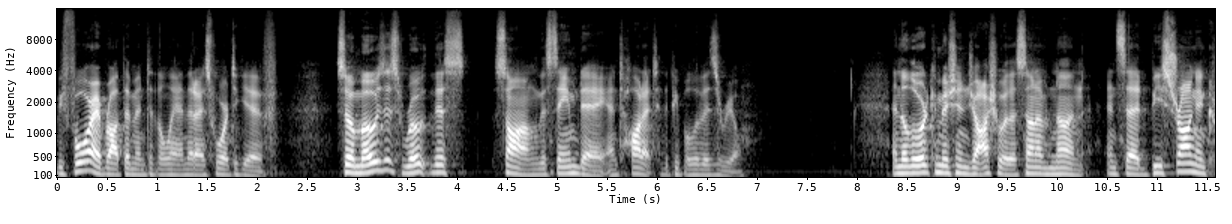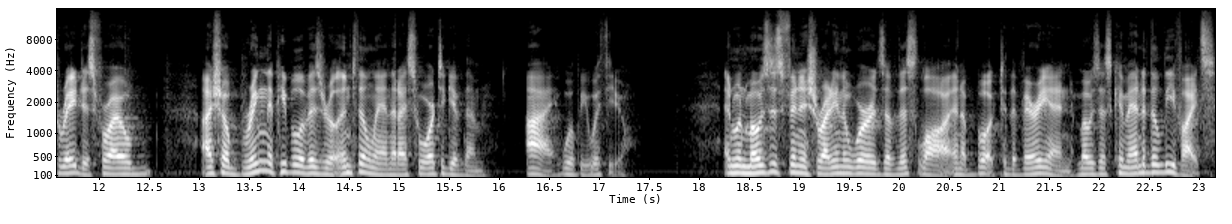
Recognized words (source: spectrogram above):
before I brought them into the land that I swore to give. So Moses wrote this song the same day and taught it to the people of Israel. And the Lord commissioned Joshua the son of Nun and said, Be strong and courageous, for I, will, I shall bring the people of Israel into the land that I swore to give them. I will be with you. And when Moses finished writing the words of this law in a book to the very end, Moses commanded the Levites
